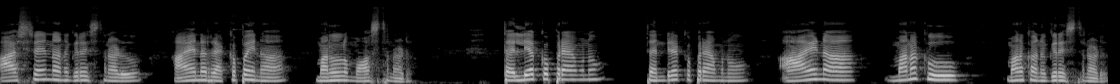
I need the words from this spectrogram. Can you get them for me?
ఆశ్రయాన్ని అనుగ్రహిస్తున్నాడు. ఆయన రెక్క పైన మనల్ని మోస్తున్నాడు. తల్లి యొక్క ప్రేమను తండ్రి యొక్క ప్రేమను ఆయన మనకు మనకు అనుగ్రహిస్తున్నాడు.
